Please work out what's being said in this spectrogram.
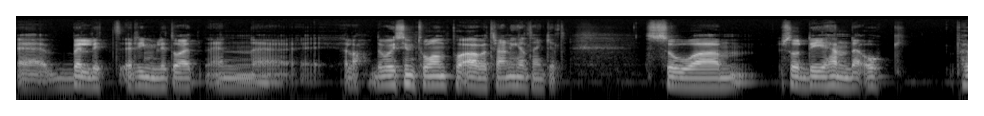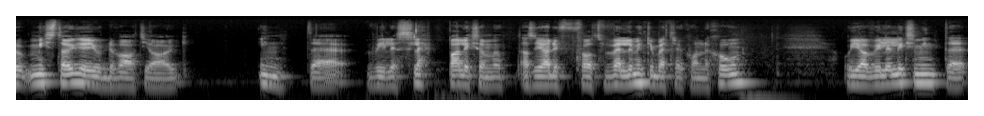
eh, väldigt rimligt då. En, eh, eller, det var ju symptom på överträning helt enkelt. Så, um, så det hände och misstaget jag gjorde var att jag inte ville släppa liksom. Alltså jag hade fått väldigt mycket bättre kondition. Och jag ville liksom inte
